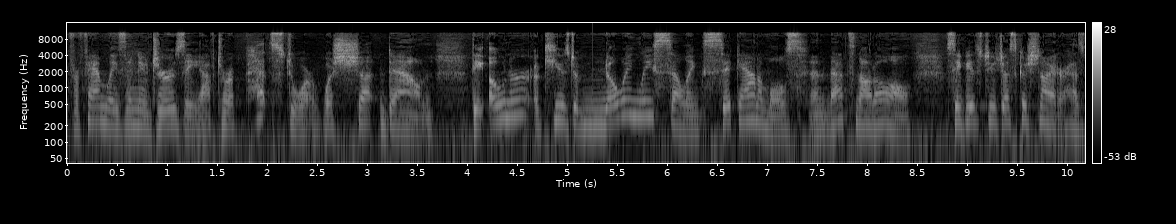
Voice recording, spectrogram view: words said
For families in New Jersey after a pet store was shut down. The owner accused of knowingly selling sick animals, and that's not all. CBS 2 Jessica Schneider has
